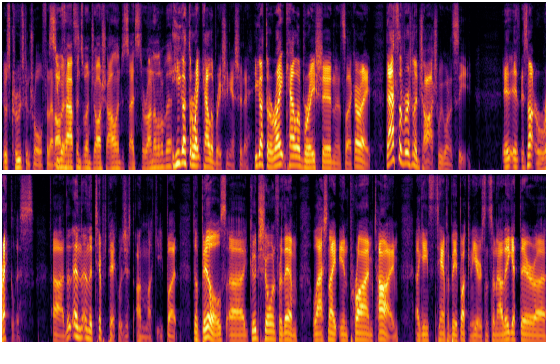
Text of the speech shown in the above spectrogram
it was cruise control for that. See offense. what happens when Josh Allen decides to run a little bit. He got the right calibration yesterday. He got the right calibration, and it's like, all right, that's the version of Josh we want to see. It, it, it's not reckless. Uh, the, and, and the tipped pick was just unlucky. But the Bills, uh, good showing for them last night in prime time against the Tampa Bay Buccaneers. And so now they get their uh,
